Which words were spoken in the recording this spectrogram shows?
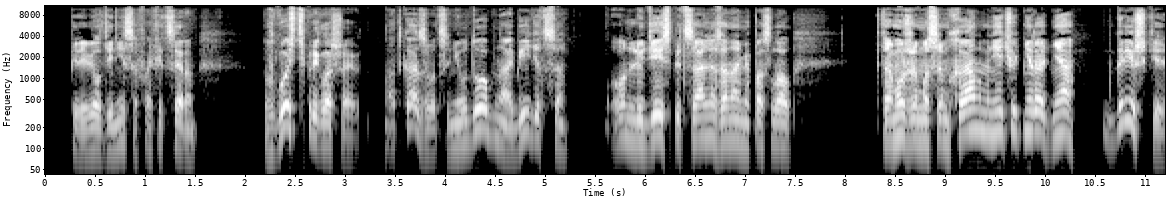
— перевел Денисов офицерам. — В гости приглашают. Отказываться неудобно, обидеться. Он людей специально за нами послал. К тому же Масымхан мне чуть не родня. Гришке,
